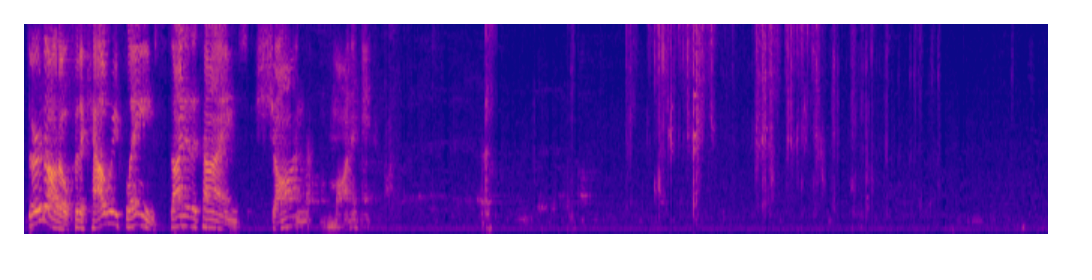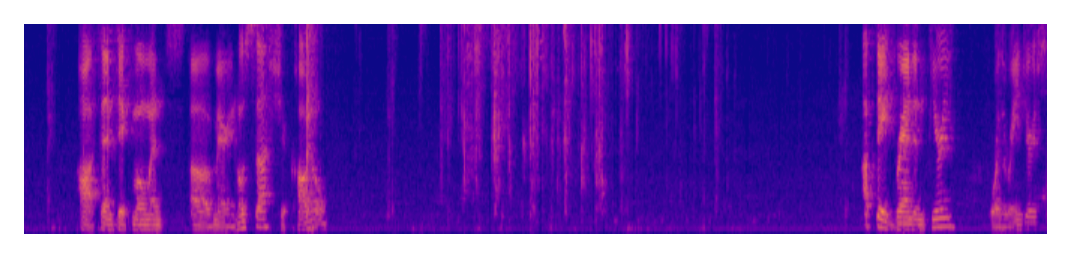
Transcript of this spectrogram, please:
Third auto for the Calgary Flames, sign of the times, Sean Monahan. Authentic moments of Marian Hossa, Chicago. Update Brandon Pirri for the Rangers.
